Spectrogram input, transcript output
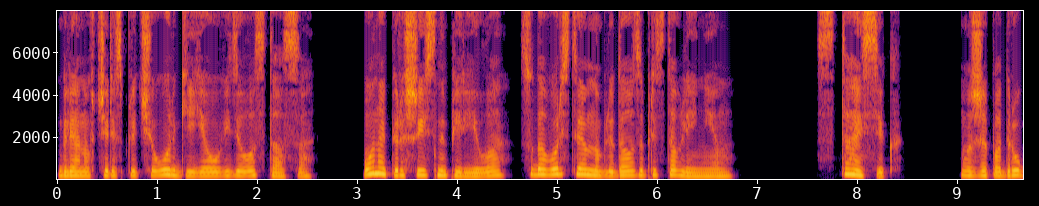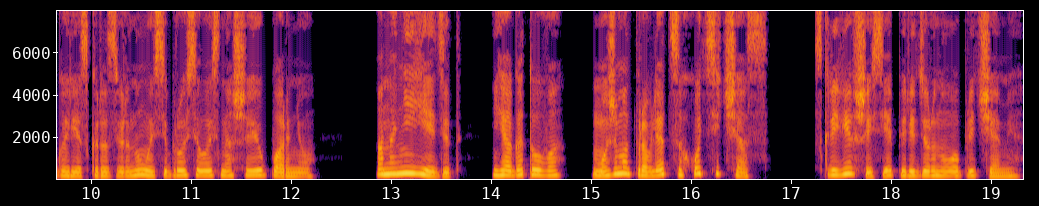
Глянув через плечо Ольги, я увидела Стаса. Он, опершись на перила, с удовольствием наблюдал за представлением. «Стасик!» Лже-подруга резко развернулась и бросилась на шею парню. «Она не едет. Я готова. Можем отправляться хоть сейчас». Скривившись, я передернула плечами.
